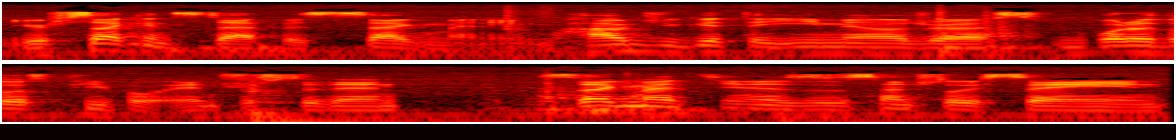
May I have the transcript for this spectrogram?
your second step is segmenting. How would you get the email address? What are those people interested in? Segmenting is essentially saying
